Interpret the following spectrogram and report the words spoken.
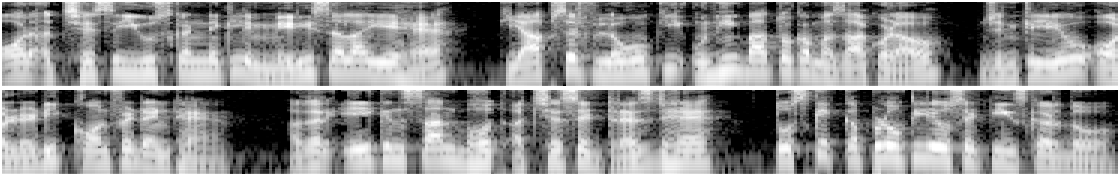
और अच्छे से यूज़ करने के लिए मेरी सलाह यह है कि आप सिर्फ़ लोगों की उन्हीं बातों का मज़ाक उड़ाओ, जिनके लिए वो ऑलरेडी कॉन्फिडेंट हैं। अगर एक इंसान बहुत अच्छे से ड्रेस्ड है तो उसके कपड़ों के लिए उसे टीज कर दो।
